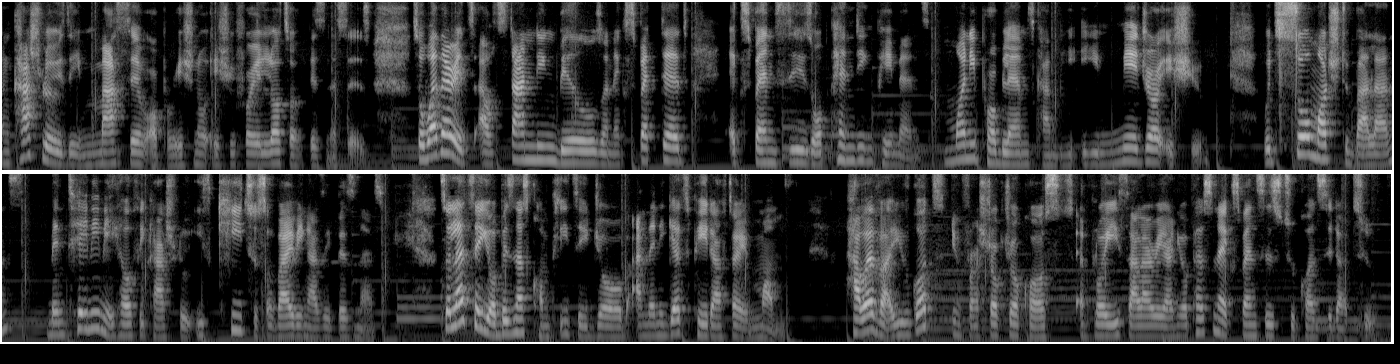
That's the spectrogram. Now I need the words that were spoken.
And cash flow is a massive operational issue for a lot of businesses. So, whether it's outstanding bills, unexpected expenses, or pending payments, money problems can be a major issue. With so much to balance, maintaining a healthy cash flow is key to surviving as a business. So, let's say your business completes a job and then it gets paid after a month. However, you've got infrastructure costs, employee salary, and your personal expenses to consider too.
